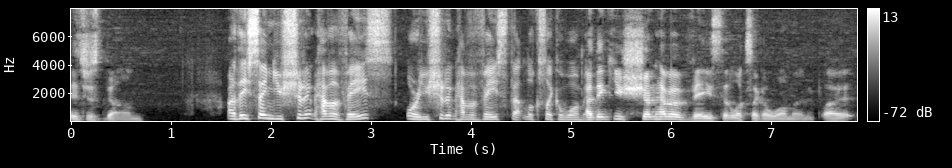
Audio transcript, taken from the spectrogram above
it's just dumb. Are they saying you shouldn't have a vase, or you shouldn't have a vase that looks like a woman? I think you shouldn't have a vase that looks like a woman, but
